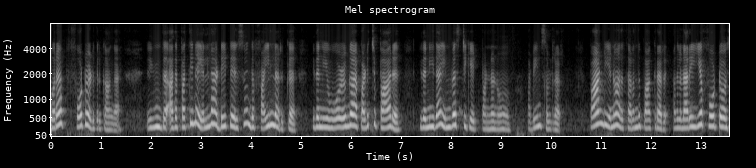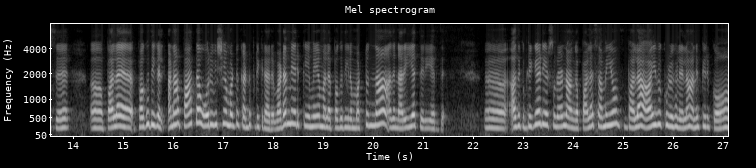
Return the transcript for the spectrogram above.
முறை ஃபோட்டோ எடுத்திருக்காங்க. இந்த அதை பற்றின எல்லா டீட்டெயில்ஸும் இந்த ஃபைலில் இருக்குது இதை நீ ஒழுங்காக படித்து பாரு. இதை நீ தான் இன்வெஸ்டிகேட் பண்ணணும் அப்படின்னு சொல்கிறார் பாண்டியனும் அதை திறந்து பார்க்குறாரு அதில் நிறைய ஃபோட்டோஸு பல பகுதிகள். ஆனால் பார்த்தா ஒரு விஷயம் மட்டும் கண்டுபிடிக்கிறாரு. வடமேற்கு இமயமலை பகுதியில் மட்டும்தான் அது நிறைய தெரியறது. அதுக்கு பிரிகேடியர் சொல்கிறார் நாங்கள் பல சமயம் பல ஆய்வுக்குழுகளை எல்லாம் அனுப்பியிருக்கோம்.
